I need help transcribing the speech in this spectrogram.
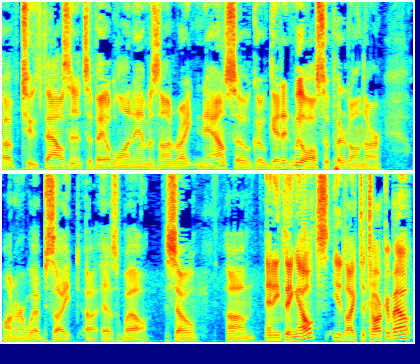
of 2000. It's available on Amazon right now, so go get it. And we'll also put it on our on our website uh, as well. So, um, anything else you'd like to talk about?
